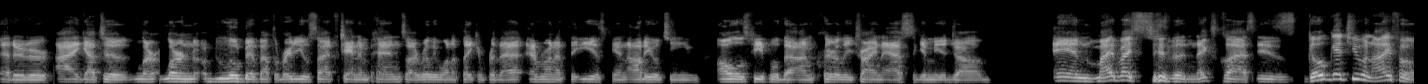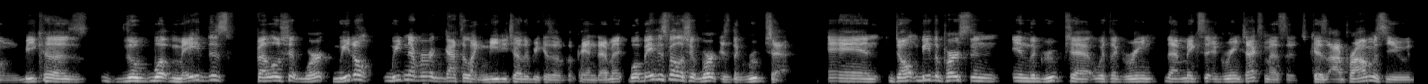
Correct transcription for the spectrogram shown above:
editor. I got to learn learn a little bit about the radio side, Shannon Penn. So I really want to thank him for that. Everyone at the ESPN audio team, all those people that I'm clearly trying to ask to give me a job. And my advice to the next class is go get you an iPhone because the what made this fellowship work, we don't we never got to like meet each other because of the pandemic. What made this fellowship work is the group chat. And don't be the person in the group chat with a green that makes it a green text message because I promise you,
